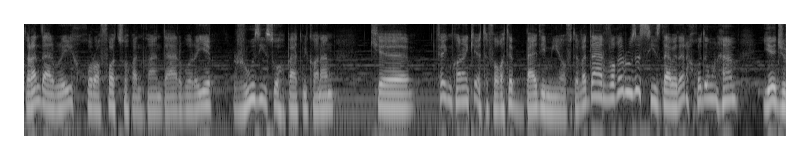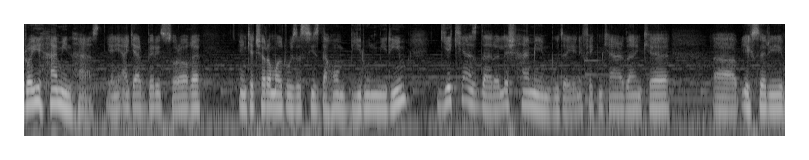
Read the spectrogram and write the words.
دارن درباره خرافات صحبت می‌کنن درباره روزی صحبت می‌کنن که فکر می‌کنن که اتفاقات بدی میافته و در واقع روز 13 به در خودمون هم یه جورایی همین هست. یعنی اگر برید سراغ اینکه چرا ما روز 13 هم بیرون میریم یکی از دلایلش همین بوده. یعنی فکر می‌کردن که یک سری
